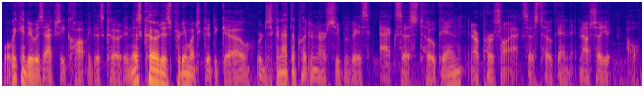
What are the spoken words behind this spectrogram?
What we can do is actually copy this code. And this code is pretty much good to go. We're just going to have to put in our Supabase access token and our personal access token. And I'll show you how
